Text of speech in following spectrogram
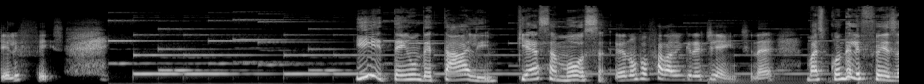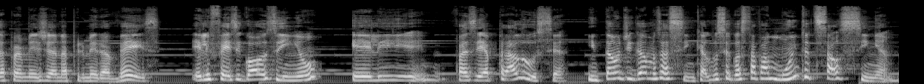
Ele fez. E tem um detalhe que essa moça, eu não vou falar o ingrediente, né? Mas quando ele fez a parmegiana a primeira vez, ele fez igualzinho ele fazia pra Lúcia. Então, digamos assim, que a Lúcia gostava muito de salsinha.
